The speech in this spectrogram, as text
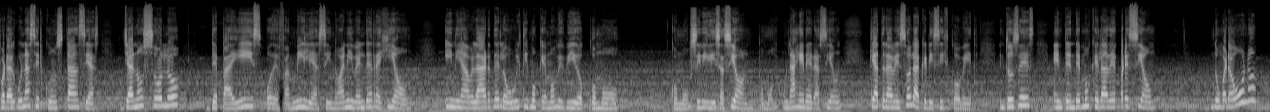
por algunas circunstancias, ya no solo de país o de familia, sino a nivel de región, y ni hablar de lo último que hemos vivido como, como civilización, como una generación que atravesó la crisis COVID. Entonces, entendemos que la depresión, número uno,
